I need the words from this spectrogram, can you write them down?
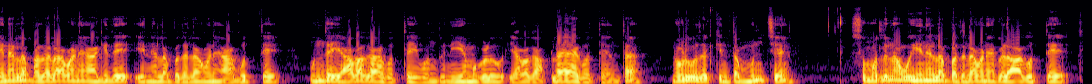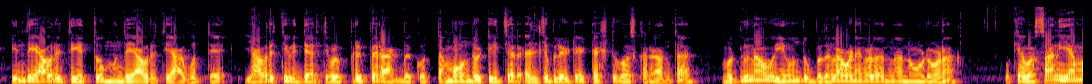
ಏನೆಲ್ಲ ಬದಲಾವಣೆ ಆಗಿದೆ, ಏನೆಲ್ಲ ಬದಲಾವಣೆ ಆಗುತ್ತೆ ಮುಂದೆ ಯಾವಾಗ ಆಗುತ್ತೆ, ಈ ಒಂದು ನಿಯಮಗಳು ಯಾವಾಗ ಅಪ್ಲೈ ಆಗುತ್ತೆ ಅಂತ ನೋಡುವುದಕ್ಕಿಂತ ಮುಂಚೆ, ಸೊ ಮೊದಲು ನಾವು ಏನೆಲ್ಲ ಬದಲಾವಣೆಗಳು ಆಗುತ್ತೆ, ಹಿಂದೆ ಯಾವ ರೀತಿ ಇತ್ತು, ಮುಂದೆ ಯಾವ ರೀತಿ ಆಗುತ್ತೆ, ಯಾವ ರೀತಿ ವಿದ್ಯಾರ್ಥಿಗಳು ಪ್ರಿಪೇರ್ ಆಗಬೇಕು, ತಮ್ಮ ಒಂದು ಟೀಚರ್ ಎಲಿಜಿಬಿಲಿಟಿ ಟೆಸ್ಟ್ಗೋಸ್ಕರ ಅಂತ ಮೊದಲು ನಾವು ಈ ಒಂದು ಬದಲಾವಣೆಗಳನ್ನು ನೋಡೋಣ. ಓಕೆ ಹೊಸ ನಿಯಮ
